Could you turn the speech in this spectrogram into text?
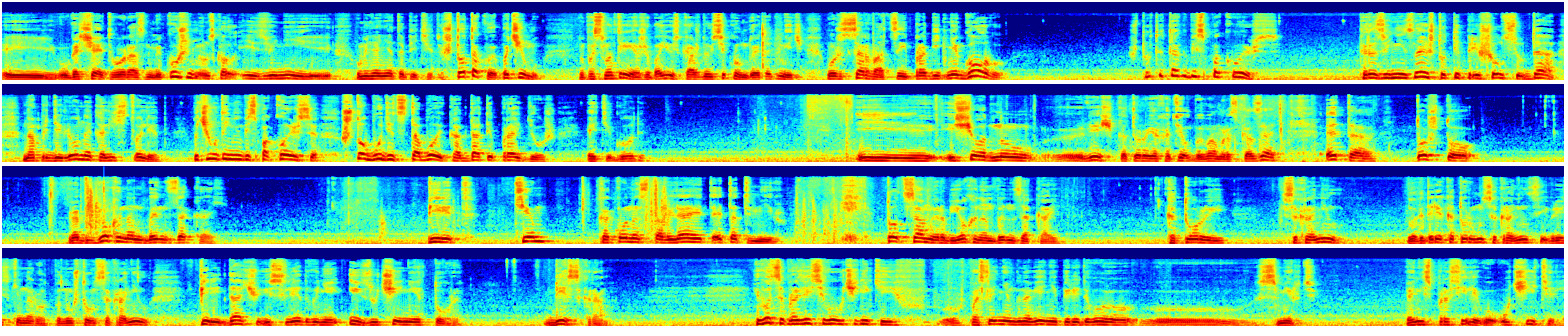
и угощает его разными кушаньями, он сказал, извини, у меня нет аппетита. Что такое? Почему? Ну, посмотри, я же боюсь каждую секунду, этот меч может сорваться и пробить мне голову. Что ты так беспокоишься? Ты разве не знаешь, что ты пришел сюда на определенное количество лет? Почему ты не беспокоишься, что будет с тобой, когда ты пройдешь эти годы? И еще одну э, вещь, которую я хотел бы вам рассказать, это то, что Раби Йоханан бен Закай перед тем, как он оставляет этот мир, тот самый Раби Йоханан бен Закай, который сохранил, благодаря которому сохранился еврейский народ, потому что он сохранил передачу, исследования и изучение Торы без храма. И вот собрались его ученики в последнее мгновение перед его э, смертью. И они спросили его, учитель,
